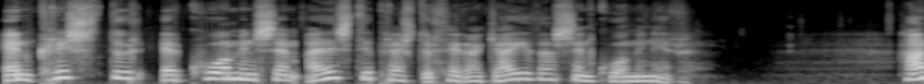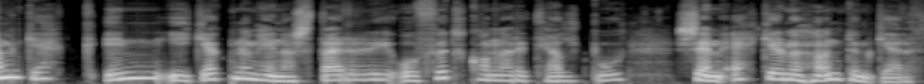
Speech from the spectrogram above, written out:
En Kristur er komin sem æðsti prestur þeirra gæða sem komin eru. Hann gekk inn í gegnum hinn að stærri og fullkomnari tjaldbúð sem ekki er með höndum gerð.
